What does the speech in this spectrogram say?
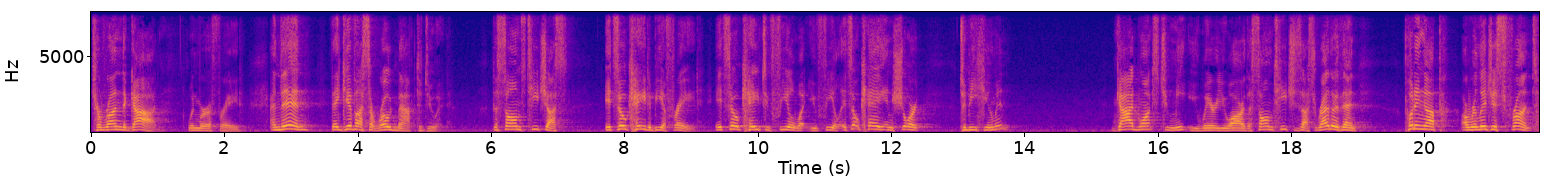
to run to God when we're afraid. And then they give us a roadmap to do it. The Psalms teach us it's okay to be afraid. It's okay to feel what you feel. It's okay, in short, to be human. God wants to meet you where you are. The Psalm teaches us rather than putting up a religious front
